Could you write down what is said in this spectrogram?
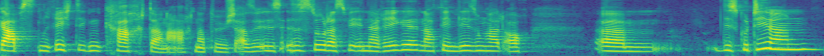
gab es einen richtigen Krach danach natürlich. Also es, es, ist so, dass wir in der Regel nach den Lesungen halt auch ähm, diskutieren,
